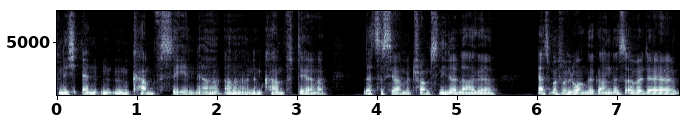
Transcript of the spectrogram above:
nicht endenden Kampf sehen, ja, äh, in einem Kampf, der letztes Jahr mit Trumps Niederlage erstmal verloren gegangen ist, aber der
